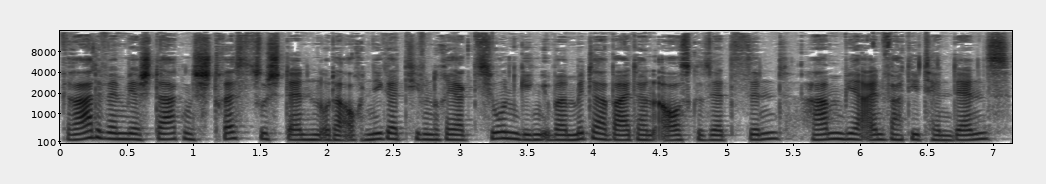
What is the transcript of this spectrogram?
Gerade wenn wir starken Stresszuständen oder auch negativen Reaktionen gegenüber Mitarbeitern ausgesetzt sind, haben wir einfach die Tendenz,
